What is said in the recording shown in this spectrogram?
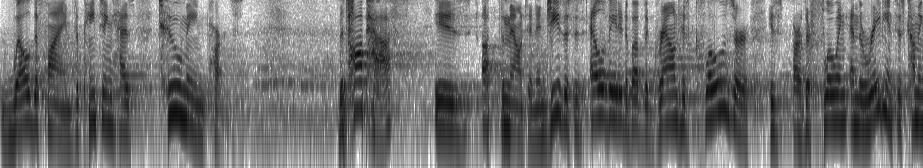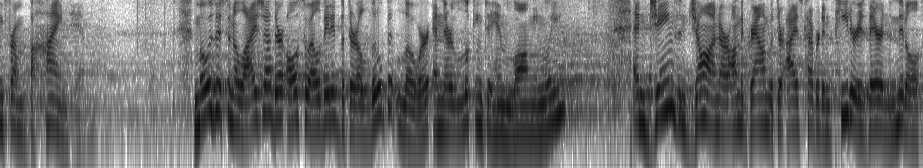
well defined. The painting has two main parts. The top half is up the mountain and Jesus is elevated above the ground. His clothes are his are they're flowing and the radiance is coming from behind him. Moses and Elijah, they're also elevated, but they're a little bit lower and they're looking to him longingly. And James and John are on the ground with their eyes covered, and Peter is there in the middle,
